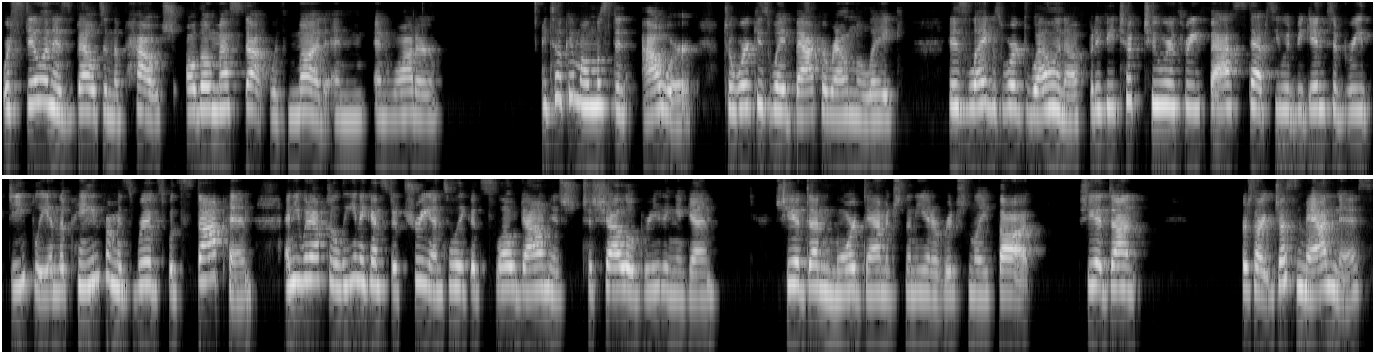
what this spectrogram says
were still in his belt in the pouch, although messed up with mud and, and water. It took him almost an hour to work his way back around the lake. His legs worked well enough, but if he took two or three fast steps, he would begin to breathe deeply, and the pain from his ribs would stop him, and he would have to lean against a tree until he could slow down his to shallow breathing again. She had done more damage than he had originally thought. She had done or sorry, just madness.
